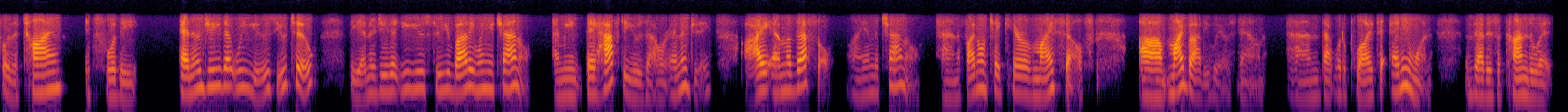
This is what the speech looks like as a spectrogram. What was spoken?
for the time, it's for the energy that we use, you too, the energy that you use through your body when you channel. I mean, they have to use our energy. I am a vessel. I am a channel, and if I don't take care of myself, uh, my body wears down, and that would apply to anyone that is a conduit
